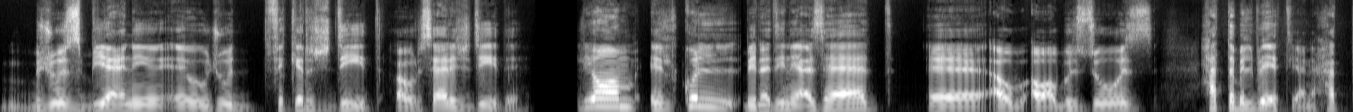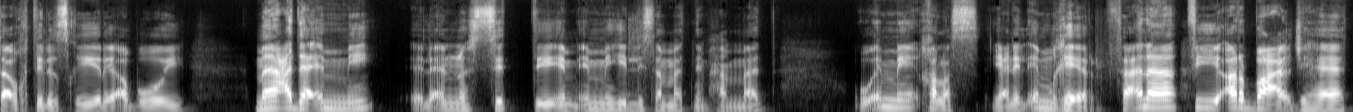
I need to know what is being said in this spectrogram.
بجوز بيعني وجود فكر جديد أو رسالة جديدة. اليوم الكل بناديني أزاد آه، أو أو أبو الزوز حتى بالبيت يعني حتى أختي الصغيرة أبوي ما عدا أمي لأنه ستي ام أمي هي اللي سمتني محمد وأمي خلص يعني الأم غير. فأنا في أربع جهات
